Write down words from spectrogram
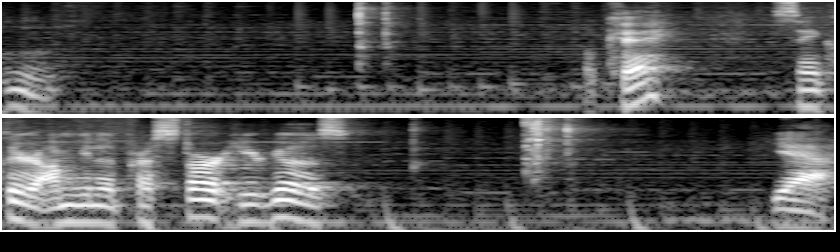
hmm. Okay, stand clear. I'm gonna press start. Here goes. Yeah.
